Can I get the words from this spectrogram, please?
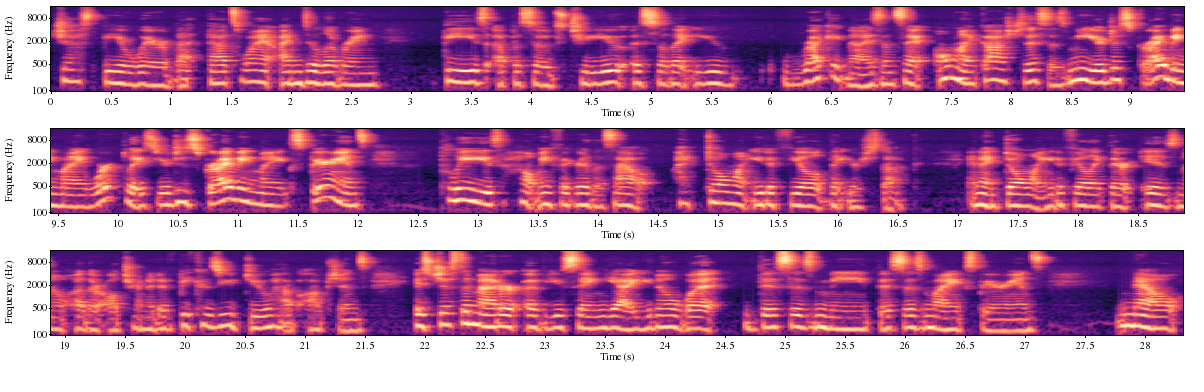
just be aware of that. That's why I'm delivering these episodes to you is so that you recognize and say, "Oh my gosh, this is me. You're describing my workplace. You're describing my experience. Please help me figure this out." I don't want you to feel that you're stuck. And I don't want you to feel like there is no other alternative because you do have options. It's just a matter of you saying, yeah, you know what? This is me. This is my experience. Now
